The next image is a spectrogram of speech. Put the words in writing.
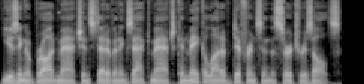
Using a broad match instead of an exact match can make a lot of difference in the search results.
